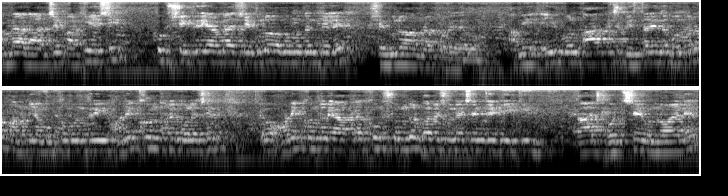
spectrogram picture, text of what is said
আমরা রাজ্যে পাঠিয়েছি। খুব শীঘ্রই আমরা সেগুলো অনুমোদন পেলে সেগুলো আমরা করে দেব। আমি এই বল, আর কিছু বিস্তারিত বলব না। মাননীয় মুখ্যমন্ত্রী অনেকক্ষণ ধরে বলেছেন এবং অনেকক্ষণ ধরে আপনারা খুব সুন্দরভাবে শুনেছেন যে কী কী কাজ হচ্ছে উন্নয়নের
